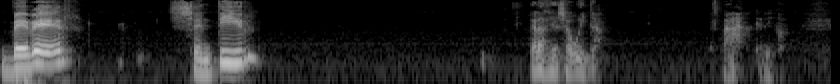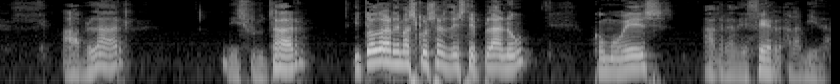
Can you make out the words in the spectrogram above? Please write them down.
beber, sentir. Gracias, agüita. Ah, qué rico. Hablar, disfrutar y todas las demás cosas de este plano, como es agradecer a la vida.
